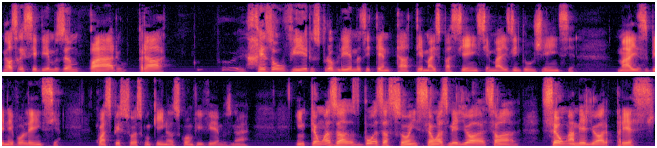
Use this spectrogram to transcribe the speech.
Nós recebemos amparo para resolver os problemas e tentar ter mais paciência, mais indulgência, mais benevolência com as pessoas com quem nós convivemos, não é? Então as, as boas ações são as melhores, são a, são a melhor prece,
